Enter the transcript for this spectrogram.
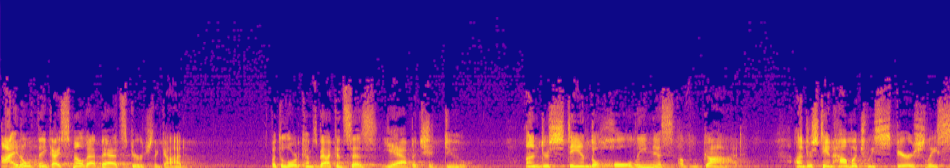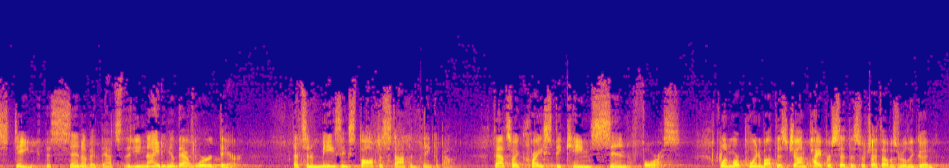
I don't think I smell that bad spiritually, God. But the Lord comes back and says, Yeah, but you do. Understand the holiness of God Understand how much we spiritually stink, the sin of it. That's the uniting of that word there. That's an amazing thought to stop and think about. That's why Christ became sin for us. One more point about this. John Piper said this, which I thought was really good.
